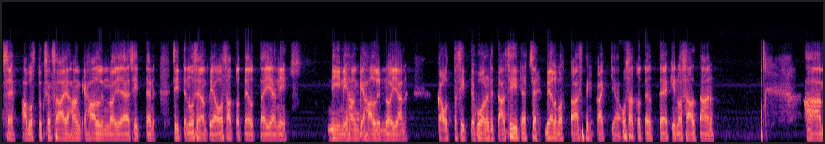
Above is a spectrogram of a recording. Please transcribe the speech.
se avustuksen saaja hankehallinnoija ja sitten, sitten useampia osatoteuttajia, niin, niin, niin hankehallinnoijan kautta sitten huolehditaan siitä, että se velvoittaa sitten kaikkia osatoteuttajakin osaltaan. Ähm,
